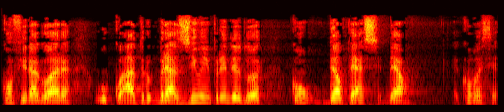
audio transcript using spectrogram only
Confira agora o quadro Brasil Empreendedor com Bel Pesce. Bel, é com você.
